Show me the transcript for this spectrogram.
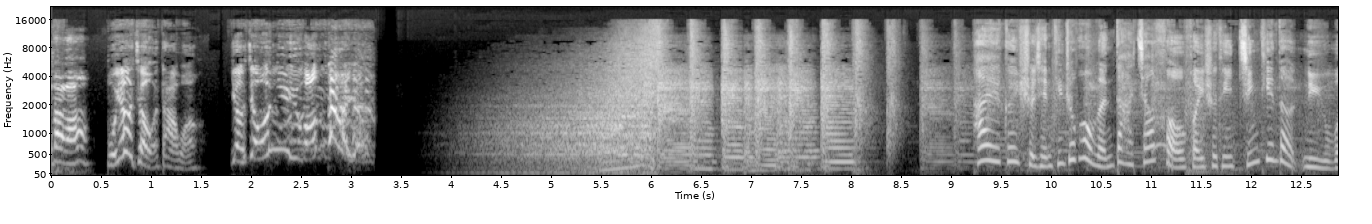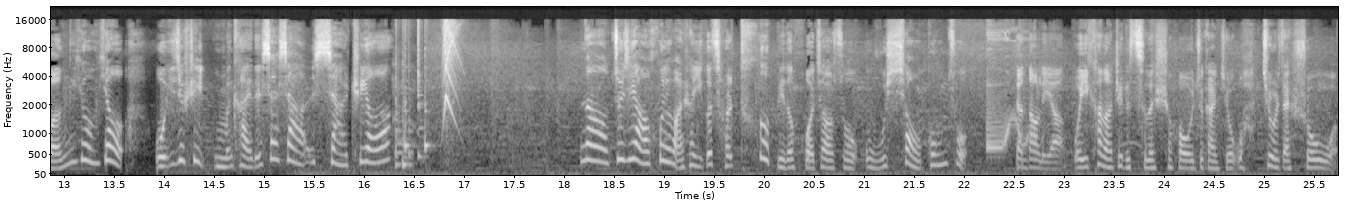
大王，不要叫我大王，要叫我女王大人。嗨，各位首先听众朋友们，大家好，欢迎收听今天的女王又要，我依旧是你们可爱的夏夏夏之瑶。那最近啊，互联网上一个词儿特别的火，叫做无效工作。讲道理啊，我一看到这个词的时候，我就感觉哇，就是在说我，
